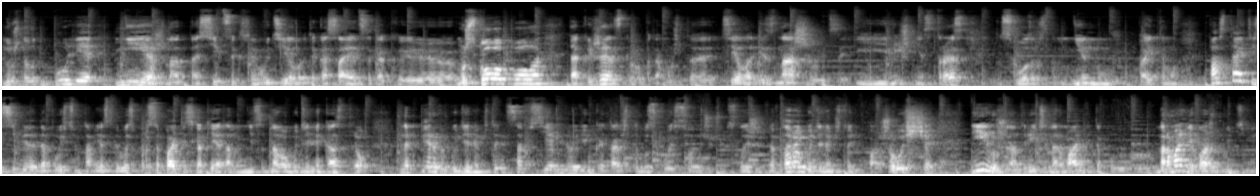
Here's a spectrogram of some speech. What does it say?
нужно вот более нежно относиться к своему телу. Это касается как и мужского пола, так и женского, потому что тело изнашивается и лишний стресс с возрастом не нужен. Поэтому поставьте себе, допустим, там, если вы просыпаетесь, как я там не с одного будильника стрел, на первый будильник что-нибудь совсем легенькое, так, чтобы сквозь сон чуть-чуть слышать, на второй будильник что-нибудь пожестче, и уже на третий нормальный такой, нормальный ваш будильник.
